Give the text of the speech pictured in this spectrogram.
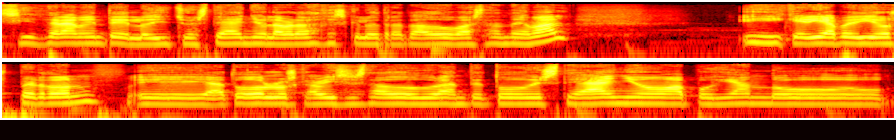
sinceramente, lo he dicho este año, la verdad es que lo he tratado bastante mal. Y quería pediros perdón eh, a todos los que habéis estado durante todo este año apoyando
